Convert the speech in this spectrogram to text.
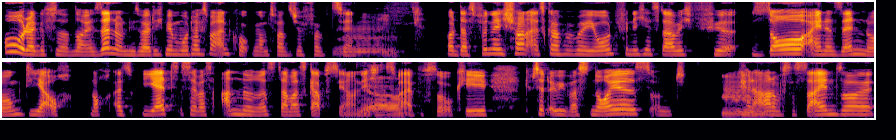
oh, da gibt es eine neue Sendung, die sollte ich mir montags mal angucken um 20.15 Uhr. Mhm. Und das finde ich schon, 1,5 Millionen finde ich jetzt, glaube ich, für so eine Sendung, die ja auch noch, also jetzt ist ja was anderes, damals gab es ja noch nicht. Es Ja. war einfach so, okay, gibt es halt irgendwie was Neues und Mhm. keine Ahnung, was das sein soll.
